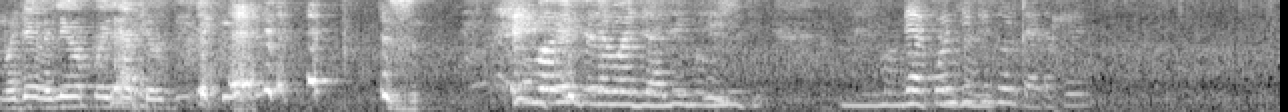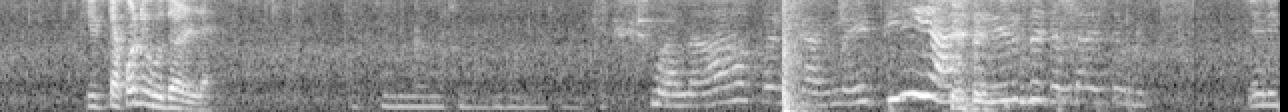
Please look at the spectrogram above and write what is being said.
मजाक लागली का पहिले हात ठेवती मग मजा आली मम्मीची. द्या कोण चिठ्ठी सोडताय आता पुढे? चिट्ट्या कोणी उधळल्या? मला पण काय माहिती. आणि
